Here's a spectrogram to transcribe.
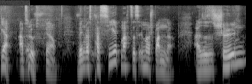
ja, absolut, genau wenn was passiert, macht es immer spannender. Also es ist schön,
